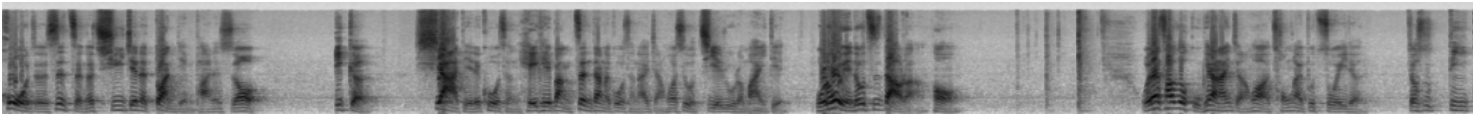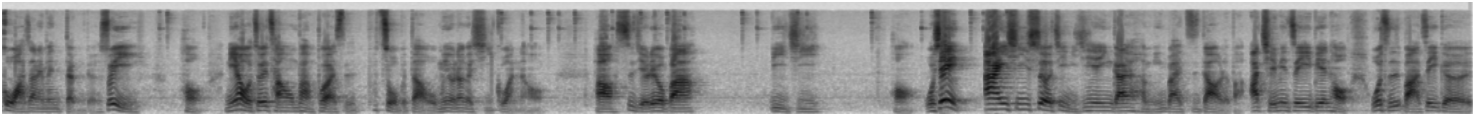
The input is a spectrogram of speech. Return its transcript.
或者是整个区间的断点盘的时候，一个下跌的过程、黑 K 棒震荡的过程来讲的话，是我介入的买点。我的会员都知道了，吼。我在操作股票来讲的话，从来不追的，都是低挂在那边等的，所以。好，你要我追长虹棒，不好意思，做不到，我没有那个习惯哦。好，四九六八，利基，好，我相信 IC 设计，你今天应该很明白知道了吧？啊，前面这一边吼，我只是把这个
